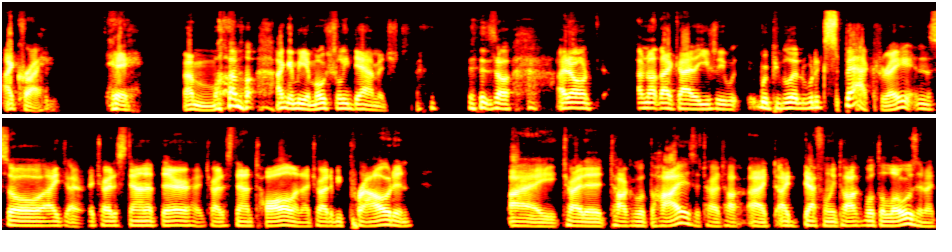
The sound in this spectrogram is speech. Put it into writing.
I cry. Hey, I'm I'm I can be emotionally damaged. so I don't. I'm not that guy that usually would, would people would expect, right? And so I, I I try to stand up there. I try to stand tall, and I try to be proud, and I try to talk about the highs. I try to talk. I I definitely talk about the lows, and I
